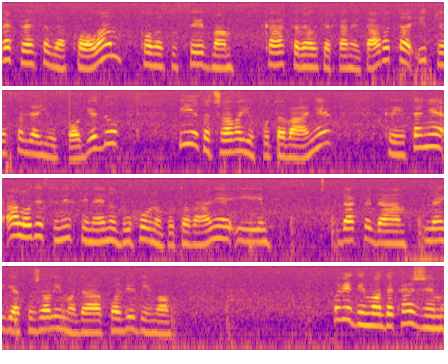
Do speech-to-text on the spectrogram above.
Rak predstavlja kola, kola su sedma karta velike arkane tarota i predstavljaju pobjedu i označavaju putovanje, kretanje, ali ovdje se misli na jedno duhovno putovanje i dakle da negdje ako želimo da pobjedimo pobjedimo da kažem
